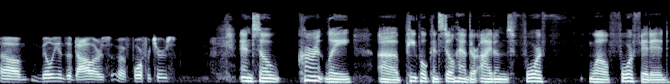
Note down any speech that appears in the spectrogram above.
um, millions of dollars of forfeitures. And so currently, uh, people can still have their items for well forfeited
